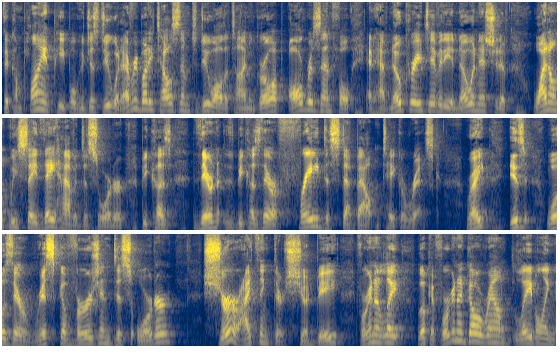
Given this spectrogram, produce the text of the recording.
the compliant people who just do what everybody tells them to do all the time and grow up all resentful and have no creativity and no initiative? Why don't we say they have a disorder because they're because they're afraid to step out and take a risk, right? Is was there risk aversion disorder? Sure, I think there should be. If we're gonna look, if we're gonna go around labeling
